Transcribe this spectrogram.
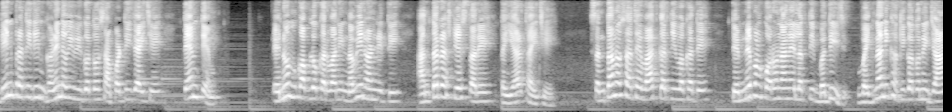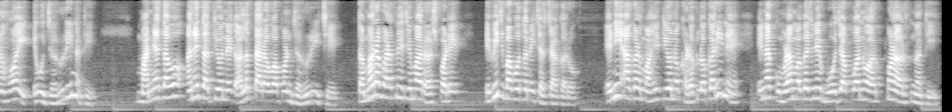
દિન પ્રતિદિન ઘણી નવી વિગતો સાંપડતી જાય છે, તેમ તેમ. એનો મુકાબલો કરવાની નવી રણનીતિ આંતરરાષ્ટ્રીય સ્તરે તૈયાર થાય છે. સંતાનો સાથે વાત કરતી વખતે તેમને પણ કોરોનાને લગતી બધી જ વૈજ્ઞાનિક હકીકતોની જાણ હોય એવું જરૂરી નથી. માન્યતાઓ અને તથ્યોને અલગ તારવવા પણ જરૂરી છે. તમારા બાળકને જેમાં રસ પડે એવી જ બાબતોની ચર્ચા કરો. એની આગળ માહિતીઓનો ખડકલો કરીને એના કુમળા મગજને બોજ આપવાનો અર્થ પણ અર્થ નથી.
